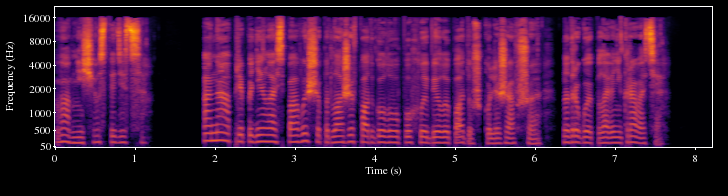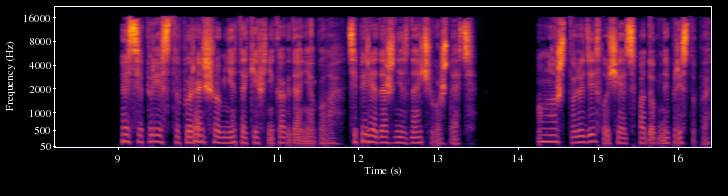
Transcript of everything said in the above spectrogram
Вам нечего стыдиться». Она приподнялась повыше, подложив под голову пухлую белую подушку, лежавшую на другой половине кровати. «Эти приступы, раньше у меня таких никогда не было. Теперь я даже не знаю, чего ждать. У множества людей случаются подобные приступы.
